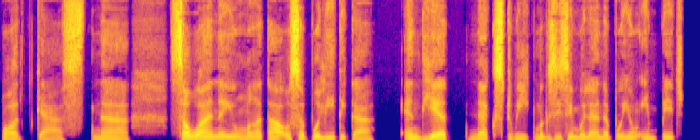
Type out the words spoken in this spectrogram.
podcast na sawa na yung mga tao sa politika and yet next week magsisimula na po yung impeach-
